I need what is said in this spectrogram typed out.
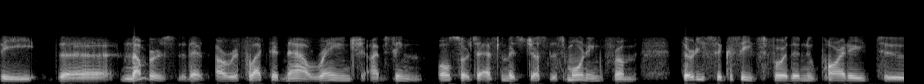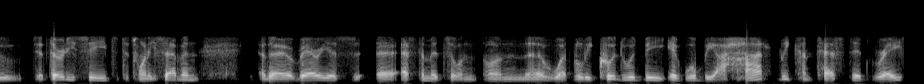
the the numbers that are reflected now range. I've seen all sorts of estimates just this morning from 36 seats for the new party to to 30 seats to 27. There are various uh, estimates on on uh, what Likud would be. It will be a hotly contested race.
